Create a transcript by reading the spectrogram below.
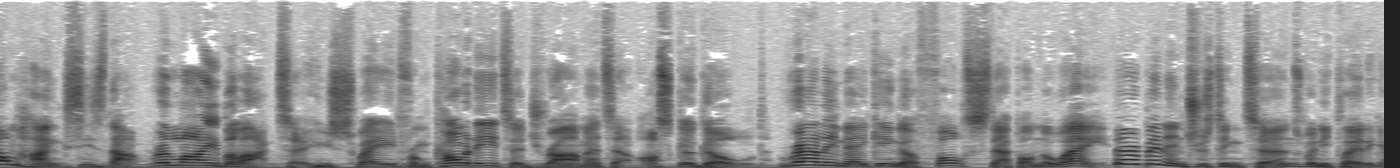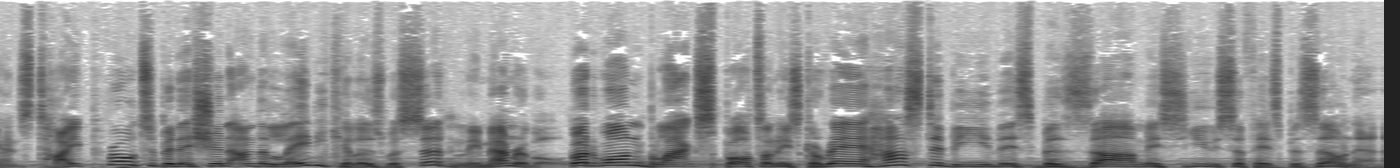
Tom Hanks is that reliable actor who swayed from comedy to drama to Oscar Gold, rarely making a false step on the way. There have been interesting turns when he played against Type, Road to Perdition, and The Ladykillers were certainly memorable. But one black spot on his career has to be this bizarre misuse of his persona.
